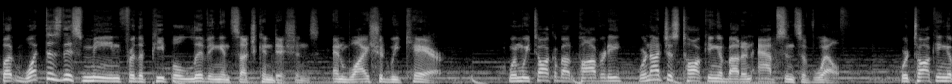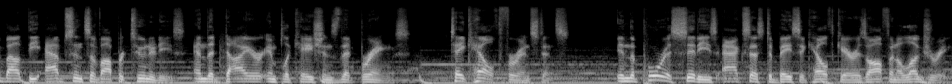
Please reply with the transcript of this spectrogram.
But what does this mean for the people living in such conditions, and why should we care? When we talk about poverty, we're not just talking about an absence of wealth. We're talking about the absence of opportunities and the dire implications that brings. Take health, for instance. In the poorest cities, access to basic healthcare is often a luxury.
